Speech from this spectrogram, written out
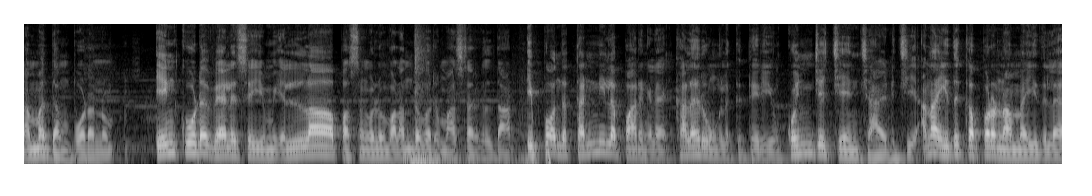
நம்ம தம் போடணும். என் கூட வேலை செய்யும் எல்லா பசங்களும் வளர்ந்து வரும் மாஸ்டர்கள் தான். இப்போ அந்த தண்ணியில் பாருங்களேன் கலர் உங்களுக்கு தெரியும். கொஞ்சம் சேஞ்ச் ஆகிடுச்சு ஆனால் இதுக்கப்புறம் நம்ம இதில்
